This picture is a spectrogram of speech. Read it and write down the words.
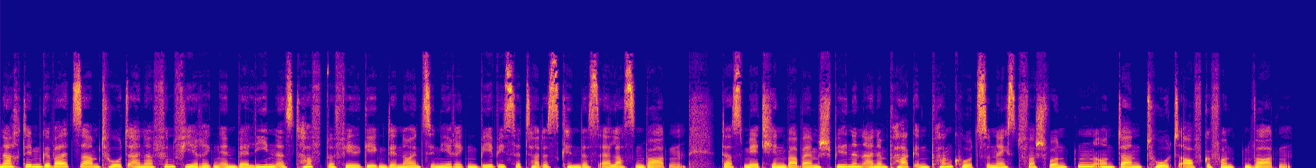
Nach dem gewaltsamen Tod einer Fünfjährigen in Berlin ist Haftbefehl gegen den 19-jährigen Babysitter des Kindes erlassen worden. Das Mädchen war beim Spielen in einem Park in Pankow zunächst verschwunden und dann tot aufgefunden worden.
